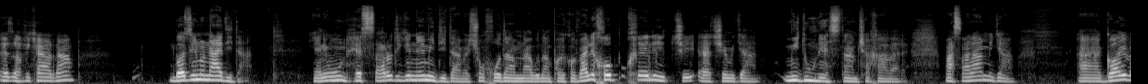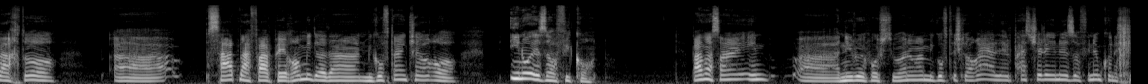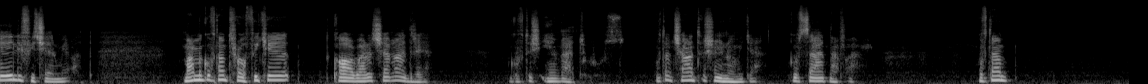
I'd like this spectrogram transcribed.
اضافه کردم باز اینو ندیدم. یعنی اون حسه رو دیگه نمی‌دیدم چون خودم نبودم پای کار. ولی خب خیلی چی, چی میگن؟ می‌دونستم چه خبره. مثلا میگم گاهی وقتا صد نفر پیغام می‌دادن می‌گفتن که آقا اینو اضافی کن. بعد مثلا این نیروی پشتیبان من میگفتش که آقا پس چرا اینو اضافی نمی‌کنی؟ خیلی feature میاد. من می‌گفتم ترافیک کاربر چقدره؟ میگفتش اینقدر تو روز. گفتم چند تاشون اینو میگن؟ گفت 100 نفر. گفتم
